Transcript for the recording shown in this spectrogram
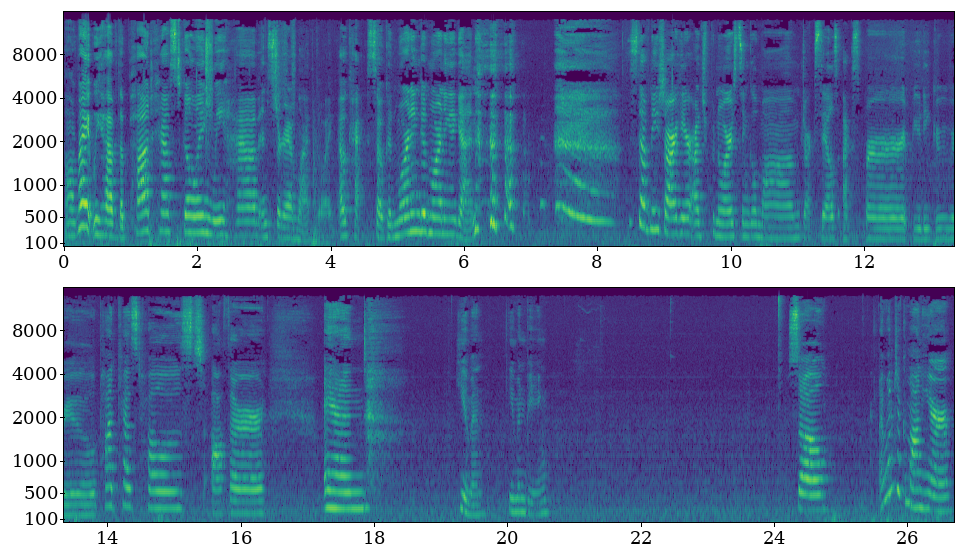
All right, we have the podcast going. We have Instagram Live going. Okay, so good morning, good morning again. Stephanie Shar here, entrepreneur, single mom, direct sales expert, beauty guru, podcast host, author, and human, human being. So, I wanted to come on here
